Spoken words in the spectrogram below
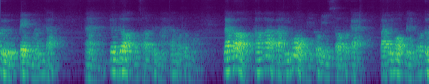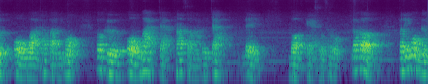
คือเป็นเหมือนกับอ่าย่อๆของสอนขึ้นมาทั้งหมดทั้งมวล แล้วก็คำว่าปาฏิโมกข์นี่ก็มีสองประการปาฏิโมกข์หนึ่งก็คือโอวาทปาฏิโมกข์ก็คือโอวาทจากพระสัมมาสัมพุทธเจ้าได้บอกแก่สงฆ์สาวกแล้วก็ปฏิโมกข์หนึ่ง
